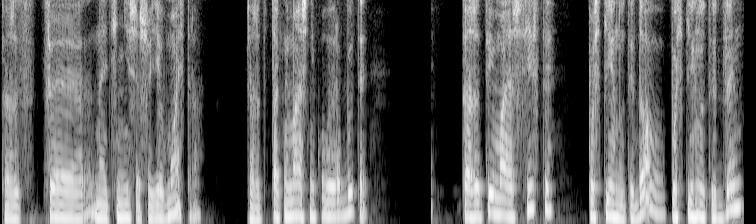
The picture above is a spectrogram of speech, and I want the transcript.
Каже, це найцінніше, що є в майстра. Каже, ти так не маєш ніколи робити. Каже, ти маєш сісти, постігнути дао, постігнути дзен.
